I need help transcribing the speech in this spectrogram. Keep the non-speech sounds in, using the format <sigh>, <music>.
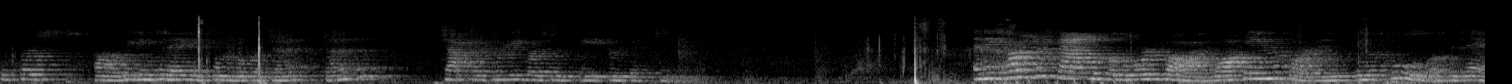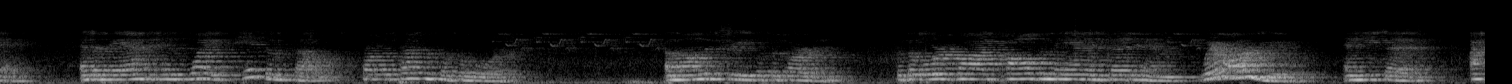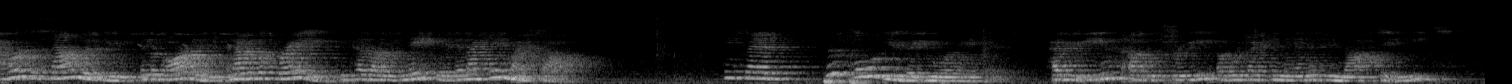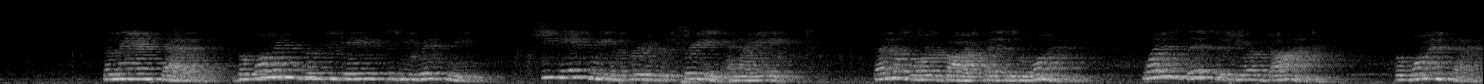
The first uh, reading today is from the book of Gen- Genesis, chapter 3, verses 8 through 15. And they heard the sound of the Lord God walking in the garden in the cool of the day. And the man and his wife hid themselves from the presence of the Lord among the trees of the garden. But the Lord God called the man and said to him, Where are you? And he said, I heard the sound of you in the garden, and I was afraid because I was naked and I hid myself. He said, Who told you that you were naked? Have you eaten of the tree of which I commanded you not to eat? The man said, The woman whom you gave to be with me, she gave me the fruit of the tree, and I ate. Then the Lord God said to the woman, What is this that you have done? The woman said,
